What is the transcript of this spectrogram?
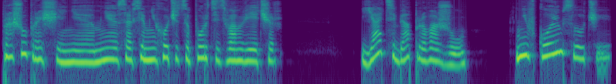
«Прошу прощения, мне совсем не хочется портить вам вечер. Я тебя провожу. Ни в коем случае.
